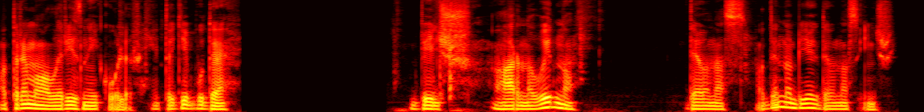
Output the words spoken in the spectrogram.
отримували різний колір. І тоді буде більш гарно видно, де у нас один об'єкт, де у нас інший.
